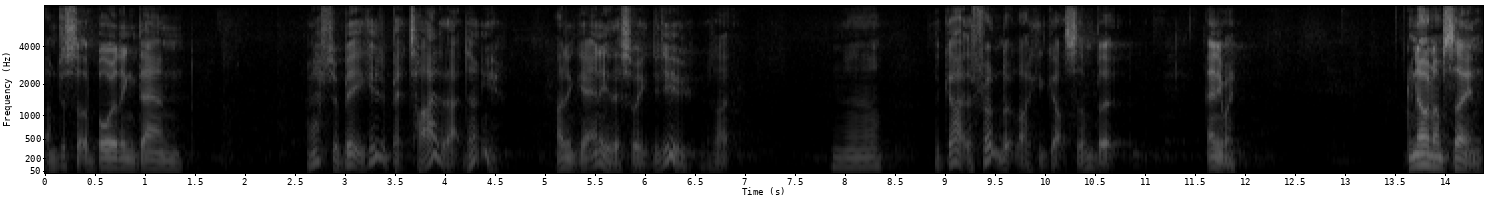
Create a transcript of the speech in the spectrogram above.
I'm just sort of boiling down. After a bit, you get a bit tired of that, don't you? I didn't get any this week, did you? I was like, no. The guy at the front looked like he got some, but anyway. You know what I'm saying?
